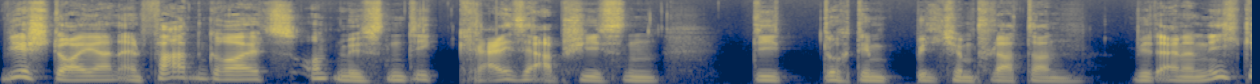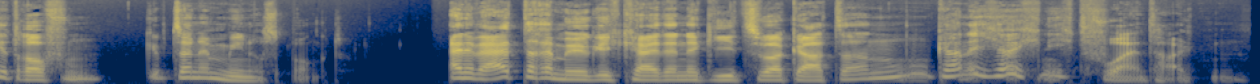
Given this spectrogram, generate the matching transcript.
Wir steuern ein Fadenkreuz und müssen die Kreise abschießen, die durch den Bildschirm flattern. Wird einer nicht getroffen, gibt's einen Minuspunkt. Eine weitere Möglichkeit, Energie zu ergattern, kann ich euch nicht vorenthalten.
